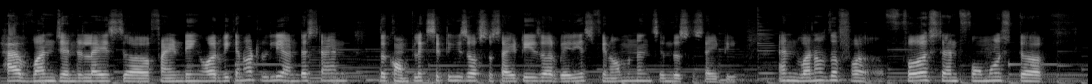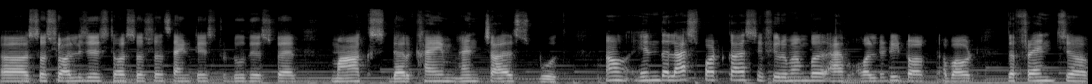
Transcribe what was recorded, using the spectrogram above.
have one generalized uh, finding or we cannot really understand the complexities of societies or various phenomena in the society and one of the f- first and foremost uh, uh, sociologists or social scientists to do this were Marx, Durkheim, and Charles Booth. Now, in the last podcast, if you remember, I've already talked about the French uh,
